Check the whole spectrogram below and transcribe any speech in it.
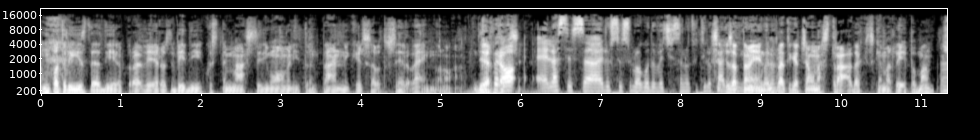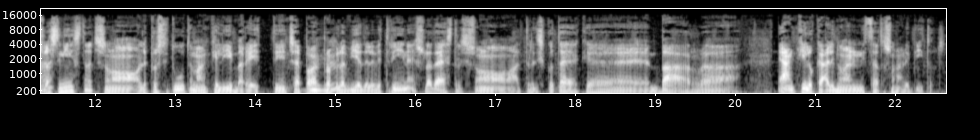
Un po' triste da dire, però è vero. Vedi queste masse di uomini di 30 anni che il sabato sera vengono a divertirsi. Che però è la stessa è lo stesso luogo dove ci sono tutti i locali. Sì, esattamente, in pratica c'è una strada che si chiama Reeperbahn, ah. sulla sinistra ci sono le prostitute ma anche lì i baretti, c'è poi mm-hmm. proprio la via delle vetrine sulla destra ci sono altre discoteche, bar e anche i locali dove hanno iniziato a suonare i Beatles.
